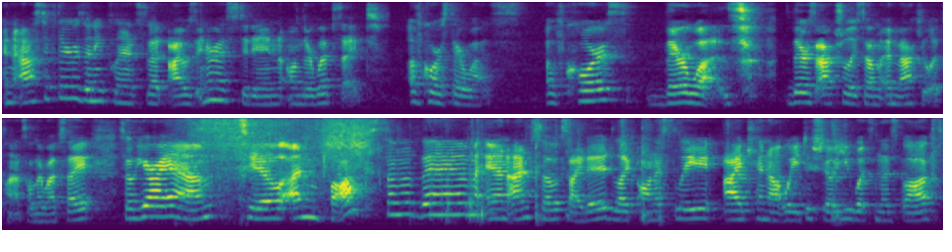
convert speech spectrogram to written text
and asked if there was any plants that I was interested in on their website. Of course there was. Of course there was. There's actually some immaculate plants on their website. So here I am to unbox some of them and I'm so excited. Like honestly, I cannot wait to show you what's in this box.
